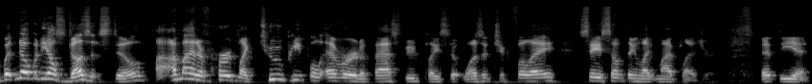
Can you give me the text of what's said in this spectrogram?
but nobody else does it still. I might have heard like two people ever at a fast food place that wasn't Chick fil A say something like my pleasure at the end.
